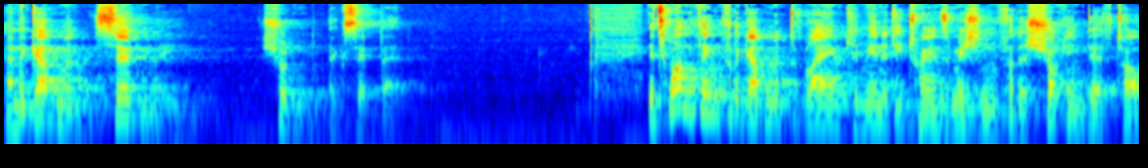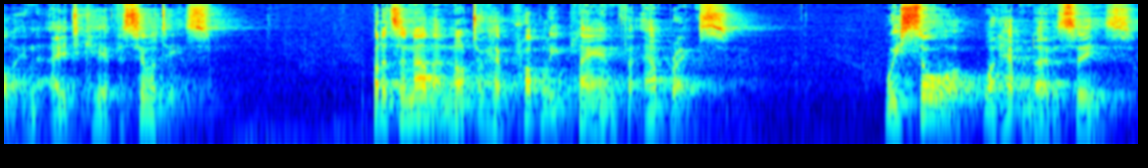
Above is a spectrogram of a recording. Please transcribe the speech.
and the government certainly shouldn't accept that. It's one thing for the government to blame community transmission for the shocking death toll in aged care facilities, but it's another not to have properly planned for outbreaks. We saw what happened overseas.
